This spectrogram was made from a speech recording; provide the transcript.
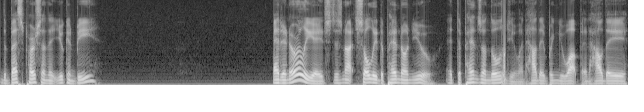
the best person that you can be at an early age does not solely depend on you. It depends on those you and how they bring you up and how they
